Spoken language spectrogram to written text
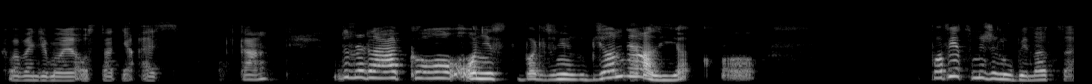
Chyba będzie moja ostatnia SK. Draco. On jest bardzo nielubiony, ale jako... Powiedzmy, że lubię na C.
